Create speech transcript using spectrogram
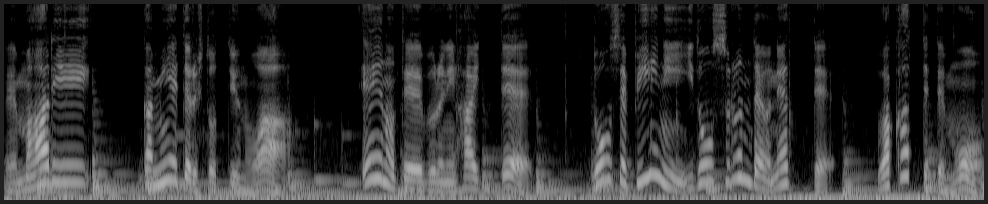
え周りが見えてる人っていうのは A のテーブルに入ってどうせ B に移動するんだよねって分かってても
